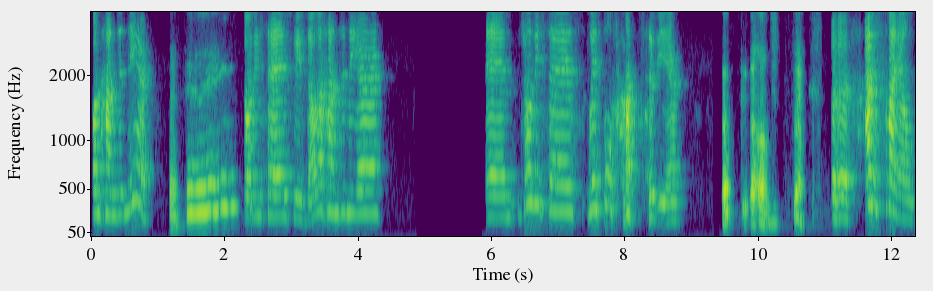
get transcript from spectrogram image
one hand in the air. Okay. Johnny says, wave the other hand in the air. Um, Johnny says, wave both hands in the air. Oh, God. and smile.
